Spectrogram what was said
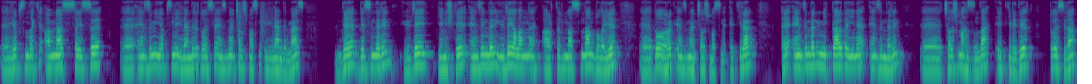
e, yapısındaki amino asit sayısı e, enzimin yapısını ilgilendirir. Dolayısıyla enzimlerin çalışmasını ilgilendirmez. D. Besinlerin yüzey genişliği enzimlerin yüzey alanını artırmasından dolayı e, doğal olarak enzimlerin çalışmasını etkiler. E, enzimlerin miktarı da yine enzimlerin e, çalışma hızında etkilidir. Dolayısıyla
